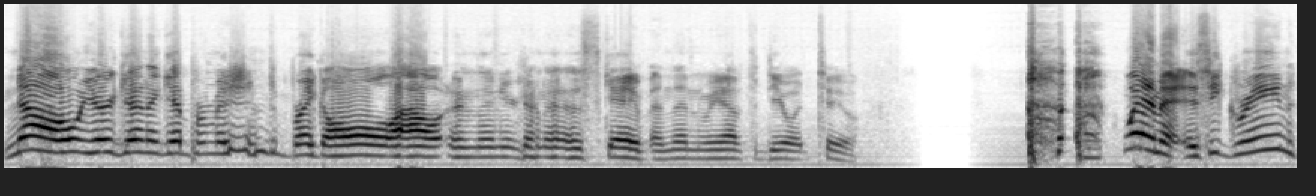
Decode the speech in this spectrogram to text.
No, you're gonna get permission to break a hole out, and then you're gonna escape, and then we have to deal with two. Wait a minute, is he green?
